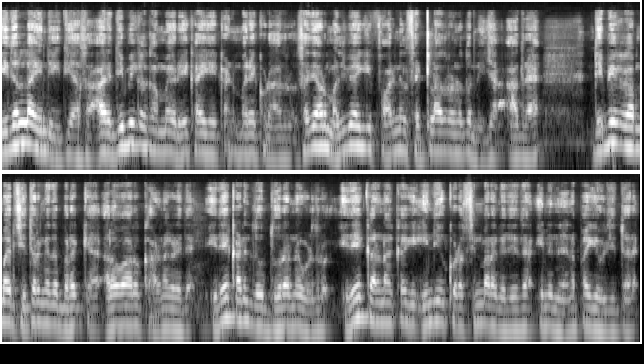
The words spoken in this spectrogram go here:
ಇದೆಲ್ಲ ಇಂದು ಇತಿಹಾಸ. ಆದರೆ ದೀಪಿಕಾ ಕಾಮಯ್ಯವರು ಏಕಾಏಕಿ ಕಣ್ಮರೆ ಕೂಡ ಆದರು. ಸದ್ಯ ಅವ್ರು ಮದುವೆಯಾಗಿ ಫಾರಿನಲ್ಲಿ ಸೆಟ್ಲ್ ಆದರು ಅನ್ನೋದು ನಿಜ. ಆದರೆ ದೀಪಿಕಾ ಕಂಬಾರಿ ಚಿತ್ರರಂಗದ ಬರೋಕ್ಕೆ ಹಲವಾರು ಕಾರಣಗಳಿದೆ. ಇದೇ ಕಾರಣದಿಂದ ದೂರನೇ ಉಳಿದ್ರು ಇದೇ ಕಾರಣಕ್ಕಾಗಿ ಇಂದಿಗೂ ಕೂಡ ಸಿನಿಮಾ ರಂಗದಿಂದ ಇನ್ನು ನೆನಪಾಗಿ ಉಳಿದಿದ್ದಾರೆ.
